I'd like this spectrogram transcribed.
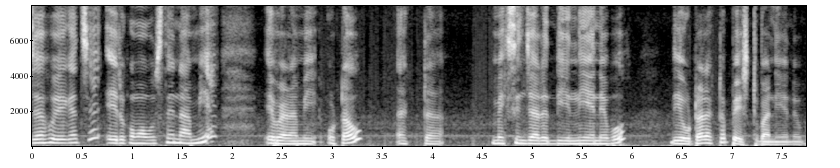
ভাজা হয়ে গেছে, এরকম অবস্থায় নামিয়ে এবার আমি ওটাও একটা মিক্সিং জারে দিয়ে, নিয়ে নেব, দিয়ে ওটার একটা পেস্ট বানিয়ে নেব।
